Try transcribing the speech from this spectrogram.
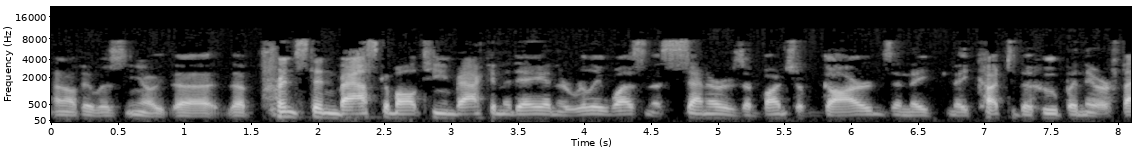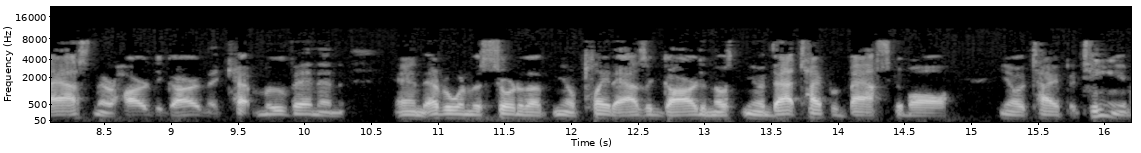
I don't know if it was, you know, the, the Princeton basketball team back in the day and there really wasn't a center. It was a bunch of guards and they, they cut to the hoop and they were fast and they were hard to guard and they kept moving and, and everyone was sort of a, you know, played as a guard and those, you know, that type of basketball, you know, type of team.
